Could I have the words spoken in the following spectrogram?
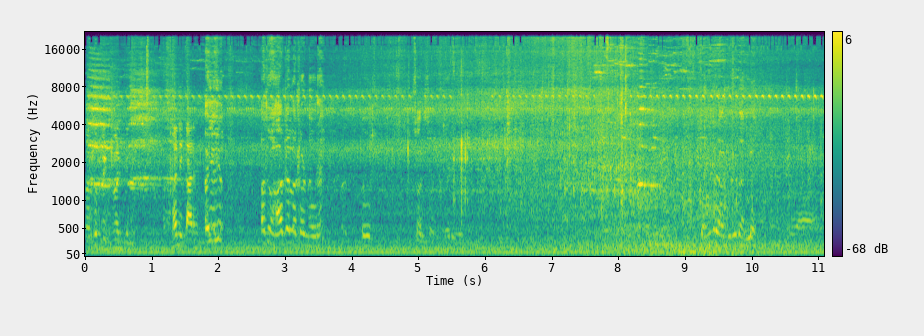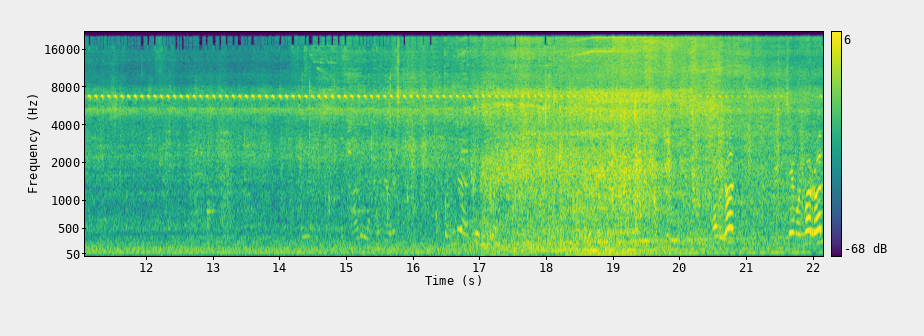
ಬಿಟ್ಟು ಬರ್ತೀನಿ ಬನ್ನಿ ಕಾರ್. ಅಯ್ಯೋ ಅದು ಹಾಗಲ್ಲ ಕಣ್ಣವ್ರೆ ಸಾರಿ ಸಾರಿ ತೊಂದರೆ ಆಗಿರೋದು ಅಲ್ಲೇ. ಹಾಗಲ್ಲ ಕಣ್ಣವ್ರೆ ತೊಂದರೆ ಆಗಿರೋದು very Ready, roll. Same roll more roll.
